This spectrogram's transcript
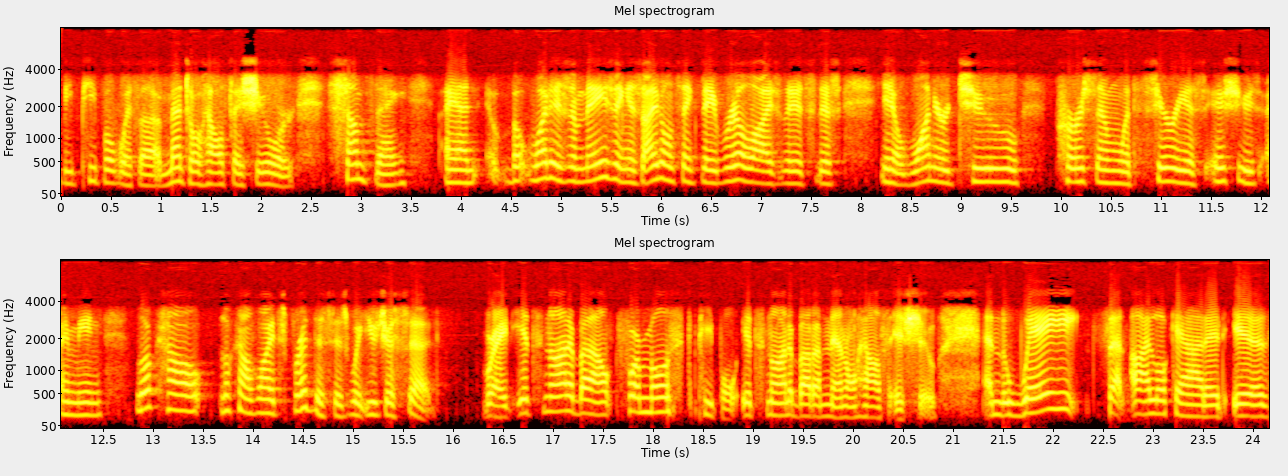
be people with a mental health issue or something. And, but what is amazing is I don't think they realize that it's this, you know, one or two person with serious issues. I mean, look how, look how widespread this is, what you just said. Right. It's not about, for most people, it's not about a mental health issue. And the way that I look at it is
